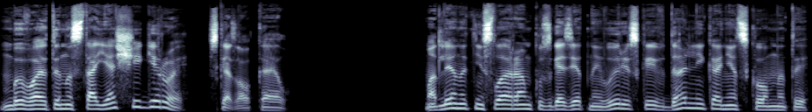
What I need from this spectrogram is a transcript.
«Бывают и настоящие герои», — сказал Кайл. Мадлен отнесла рамку с газетной вырезкой в дальний конец комнаты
